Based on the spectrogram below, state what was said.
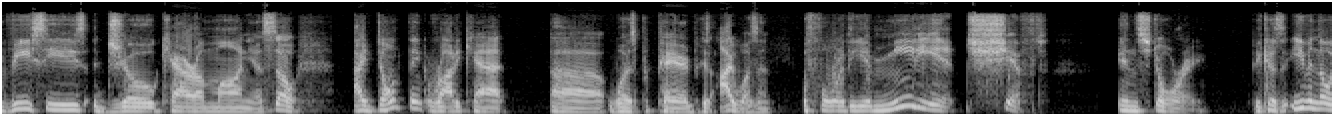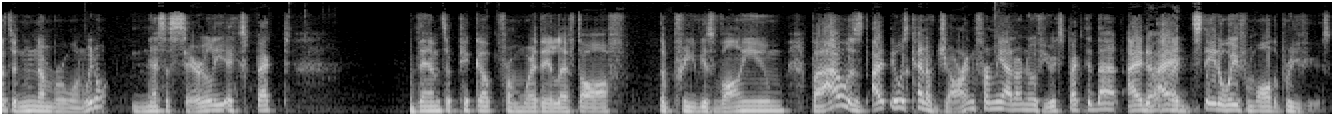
VC's Joe Caramagna. So I don't think Roddy Cat uh, was prepared because I wasn't for the immediate shift in story. Because even though it's a new number one, we don't necessarily expect them to pick up from where they left off the previous volume. But I was, I, it was kind of jarring for me. I don't know if you expected that. I, No, I I- had stayed away from all the previews,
